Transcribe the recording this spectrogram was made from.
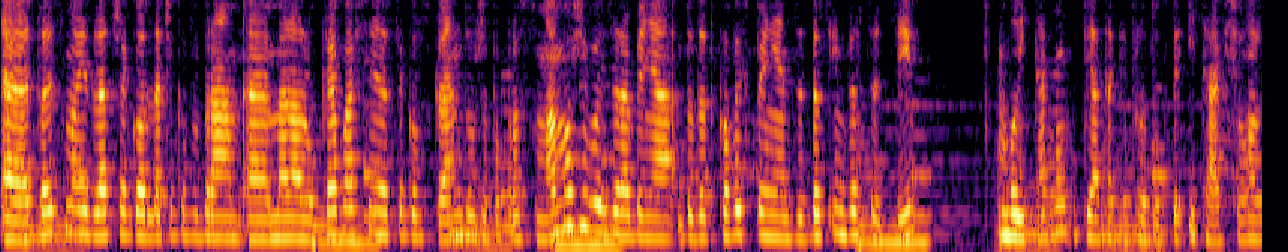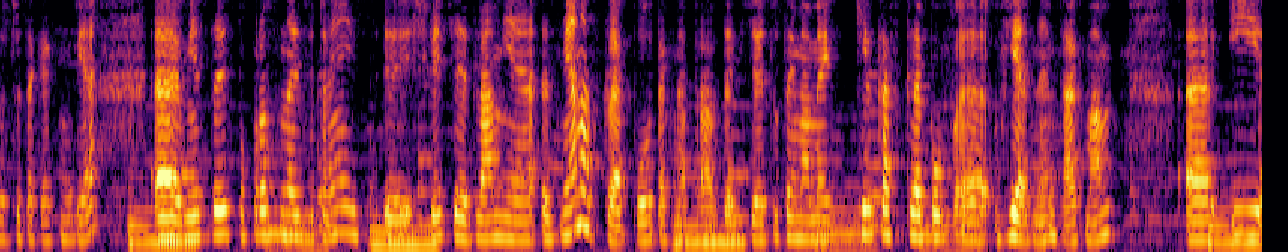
e, to jest moje dlaczego, dlaczego wybrałam e, Melalukę, właśnie z tego względu, że po prostu mam możliwość zarabiania dodatkowych pieniędzy bez inwestycji. Bo i tak bym kupiła takie produkty, i tak siłą rzeczy, tak jak mówię. E, więc to jest po prostu najzwyczajniej w y, świecie dla mnie zmiana sklepu, tak naprawdę, gdzie tutaj mamy kilka sklepów e, w jednym, tak mam. E, I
